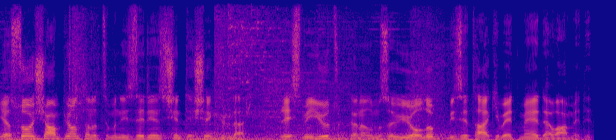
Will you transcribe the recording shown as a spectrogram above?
Yasuo şampiyon tanıtımını izlediğiniz için teşekkürler. Resmi YouTube kanalımıza üye olup bizi takip etmeye devam edin.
